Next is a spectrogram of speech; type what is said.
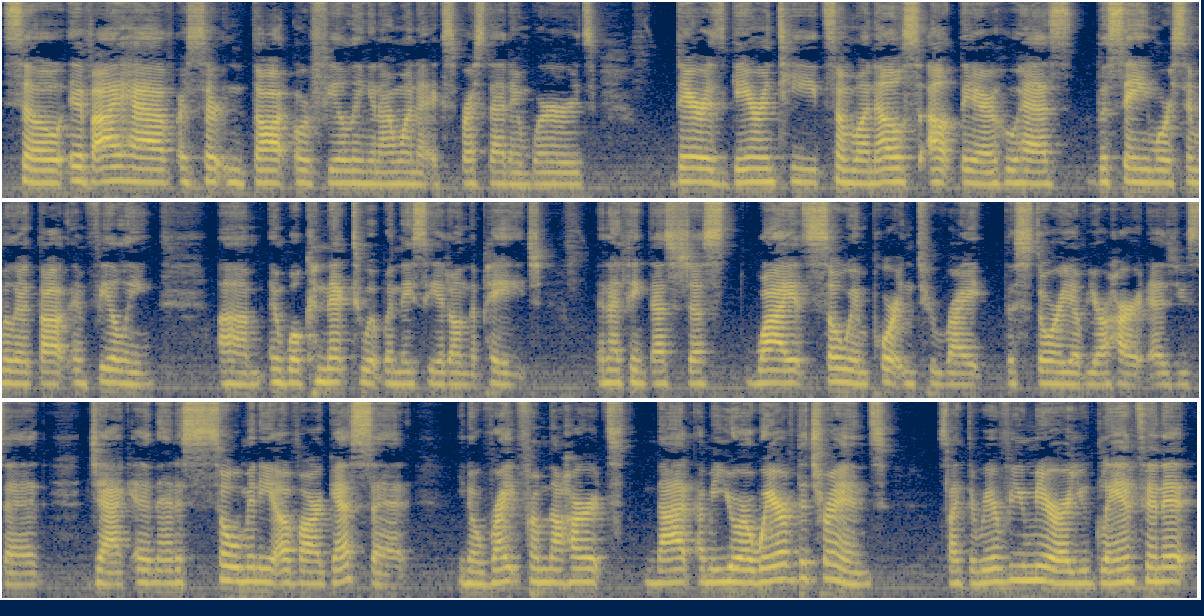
So if I have a certain thought or feeling and I want to express that in words, there is guaranteed someone else out there who has the same or similar thought and feeling um, and will connect to it when they see it on the page. And I think that's just why it's so important to write the story of your heart, as you said, Jack. And as so many of our guests said, you know, write from the heart, not, I mean, you're aware of the trends. It's like the rearview mirror. You glance in it,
